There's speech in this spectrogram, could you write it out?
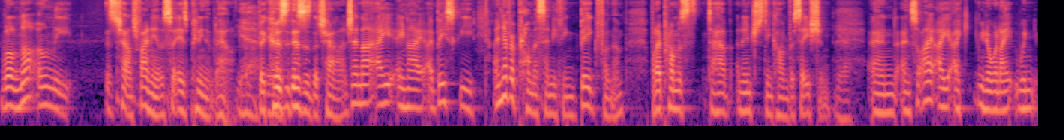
Well, not only is a challenge finding them, is, is pinning them down. Yeah, Because this is the challenge, and I, I and I, I basically I never promise anything big from them, but I promise to have an interesting conversation. Yeah. And and so I, I, I you know when I when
